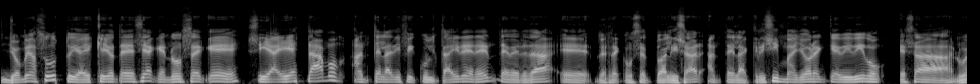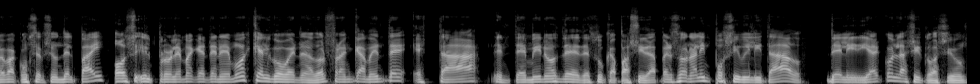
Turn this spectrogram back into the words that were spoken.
yo me asusto y ahí es que yo te decía que no sé qué es, si ahí estamos ante la dificultad inherente, ¿verdad?, eh, de reconceptualizar ante la crisis mayor en que vivimos esa nueva concepción del país, o si el problema que tenemos es que el gobernador, francamente, está en términos de, de su capacidad personal imposibilitado de lidiar con la situación.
